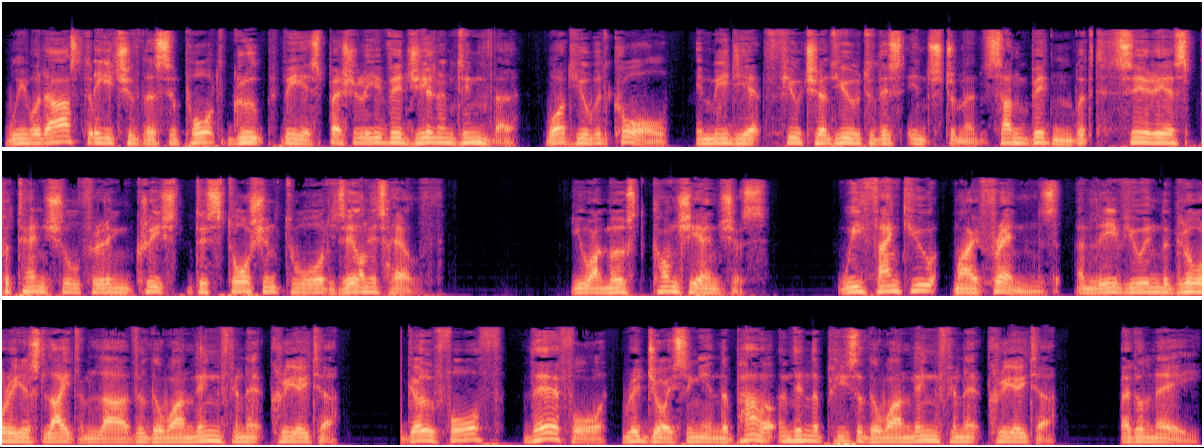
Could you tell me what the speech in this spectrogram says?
We would ask that each of the support group be especially vigilant in the, what you would call, immediate future due to this instrument's unbidden but serious potential for increased distortion towards illness health. You are most conscientious. We thank you, my friends, and leave you in the glorious light and love of the one infinite Creator. Go forth, therefore, rejoicing in the power and in the peace of the one infinite Creator. Adonai.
